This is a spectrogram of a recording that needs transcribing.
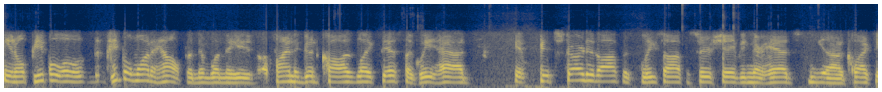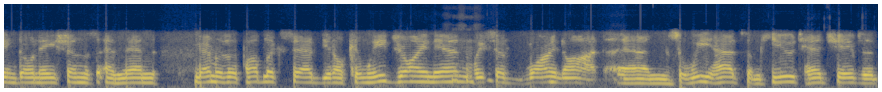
you know, people people want to help, and then when they find a good cause like this, like we had it, it started off as police officers shaving their heads, uh, collecting donations, and then members of the public said, you know, can we join in? we said, why not? And so we had some huge head shaves at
